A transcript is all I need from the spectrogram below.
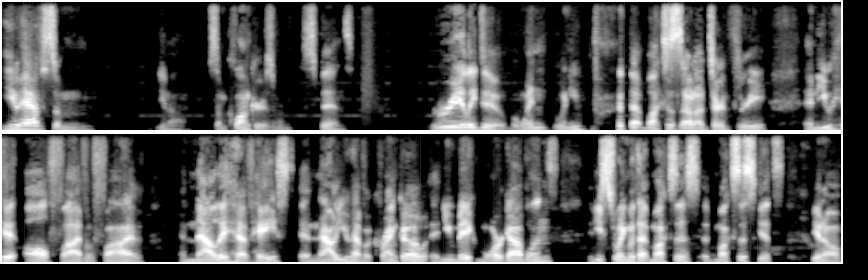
you have some, you know, some clunkers spins. really do. But when when you put that Muxus out on turn three, and you hit all five of five, and now they have haste, and now you have a Krenko, and you make more goblins, and you swing with that Muxus, and Muxus gets, you know,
